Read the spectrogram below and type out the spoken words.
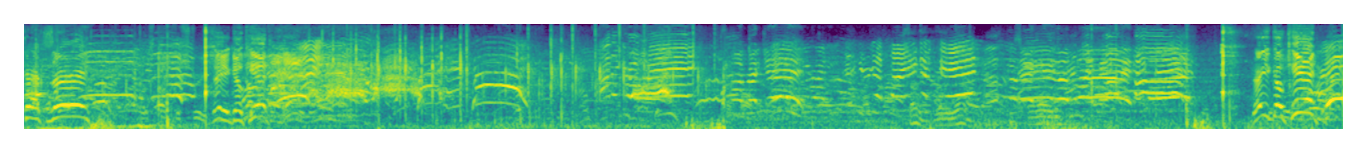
catch, Zuri. There you go, kid. There you go, kid.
